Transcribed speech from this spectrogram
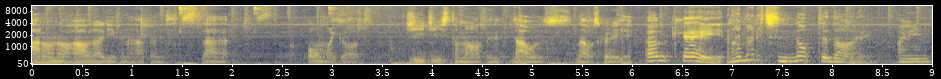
I don't know how that even happened. It's that oh my god. GG's to Marvin. That was that was crazy. Okay, and I managed not to die. I mean,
